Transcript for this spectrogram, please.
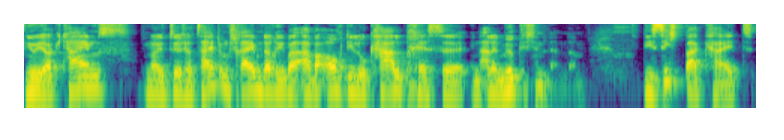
New York Times, Neue Zürcher Zeitung schreiben darüber, aber auch die Lokalpresse in allen möglichen Ländern. Die Sichtbarkeit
